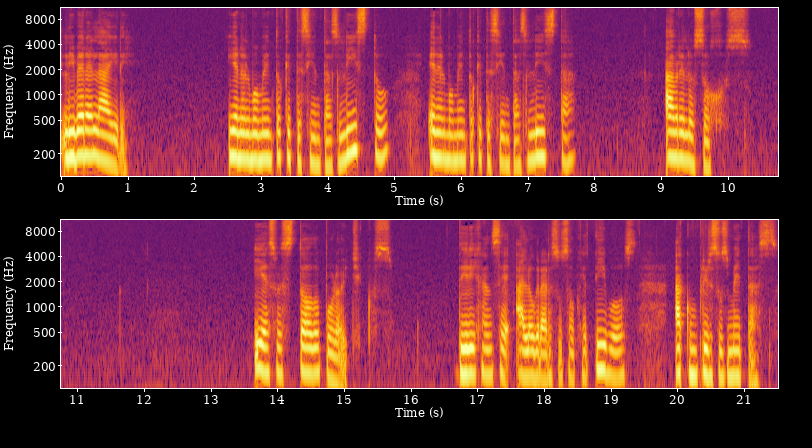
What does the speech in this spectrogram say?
libera el aire y en el momento que te sientas listo, en el momento que te sientas lista, abre los ojos. Y eso es todo por hoy, chicos. Diríjanse a lograr sus objetivos, a cumplir sus metas,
